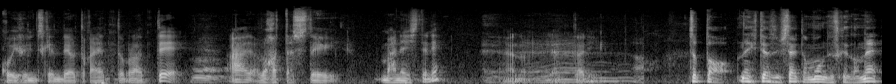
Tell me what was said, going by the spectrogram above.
こういうふうにつけるんだよとかやってもらって、うん。ああ分かったして真似してね、あのやったり。ちょっとね一休みしたいと思うんですけどね、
